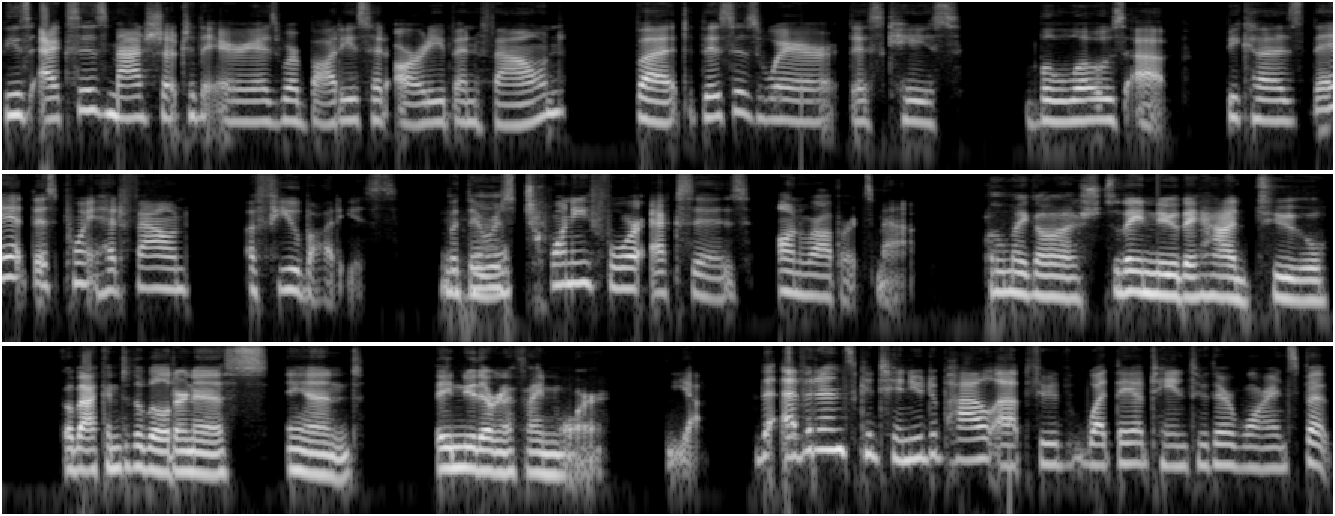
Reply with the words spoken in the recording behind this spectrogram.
These X's matched up to the areas where bodies had already been found. But this is where this case blows up because they at this point had found a few bodies, but there Mhm. was 24 X's on Robert's map. Oh my gosh. So they knew they had to go back into the wilderness and they knew they were going to find more. Yeah. The evidence continued to pile up through what they obtained through their warrants, but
